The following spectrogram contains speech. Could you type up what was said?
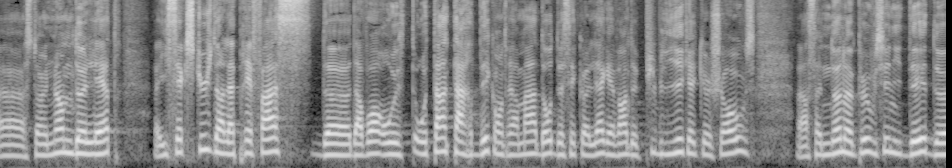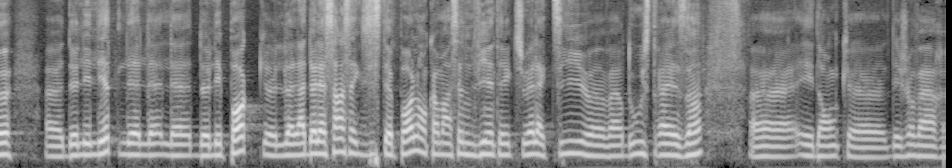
Euh, c'est un homme de lettres. Il s'excuse dans la préface d'avoir autant tardé, contrairement à d'autres de ses collègues, avant de publier quelque chose. Alors, ça nous donne un peu aussi une idée de, l'élite de l'époque. L'adolescence n'existait pas. on commençait une vie intellectuelle active vers 12-13 ans. et donc, déjà vers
